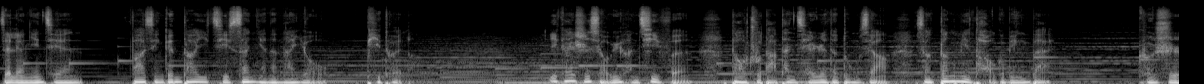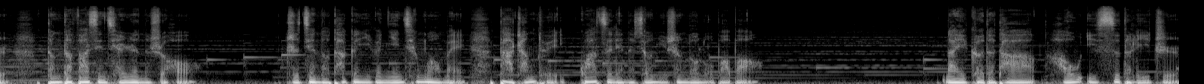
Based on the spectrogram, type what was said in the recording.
在两年前，发现跟她一起三年的男友劈腿了。一开始，小鱼很气愤，到处打探前任的动向，想当面讨个明白。可是，当他发现前任的时候，只见到他跟一个年轻貌美、大长腿、瓜子脸的小女生搂搂抱抱。那一刻的他毫无一丝的理智，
